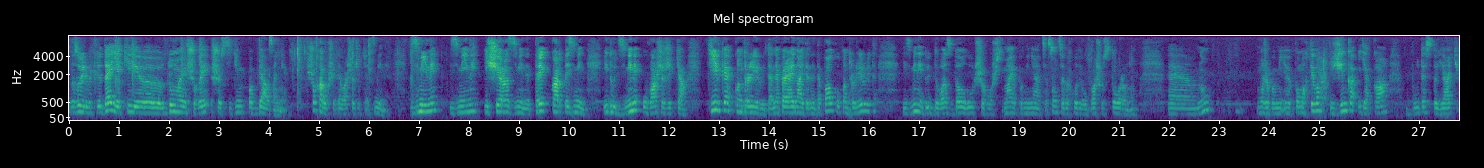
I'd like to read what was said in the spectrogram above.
Назойливих людей, які е, думають, що ви щось їм обязані. Що хороше в ваше життя? Зміни. Зміни, зміни і ще раз зміни. Три карти змін. Ідуть зміни у ваше життя. Тільки контролюйте, не перегинайте ніде палку, контролюйте. І зміни йдуть до вас до лучшого. Щось має помінятися. Сонце виходить у вашу сторону. Е, ну, може допомогти вам жінка, яка буде стояти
